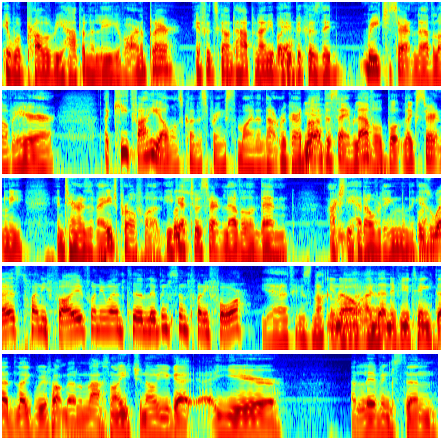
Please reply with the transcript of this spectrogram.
it would probably happen a League of Ireland player if it's going to happen to anybody Yeah. because they reach a certain level over here. Like Keith Fahey almost kind of springs to mind in that regard. Not Yeah. at the same level, but like certainly in terms of age profile, you Was- get to a certain level and then actually head over to England again. Was Wes 25 when he went to Livingston? 24? yeah, I think it's knocking. You know, and then if you think that, like we were talking about him last night, you know, you get a year at Livingston,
